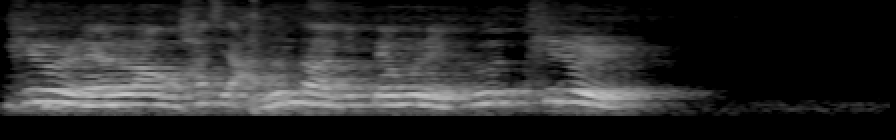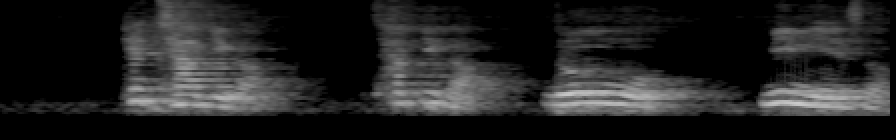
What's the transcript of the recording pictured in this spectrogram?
티를 내려고 하지 않는다 하기 때문에 그 티를 캐치하기가 찾기가 너무 미미해서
